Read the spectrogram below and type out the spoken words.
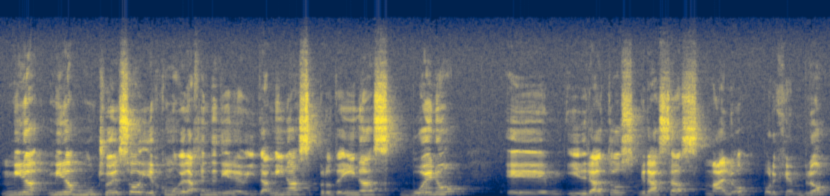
Mira, mira mucho eso y es como que la gente tiene vitaminas, proteínas, bueno, eh, hidratos, grasas, malo, por ejemplo.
